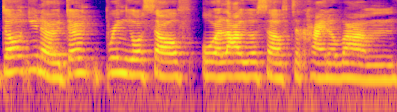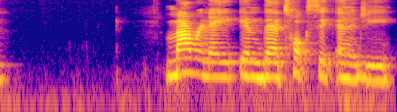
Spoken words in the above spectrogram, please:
don't you know don't bring yourself or allow yourself to kind of um marinate in their toxic energy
